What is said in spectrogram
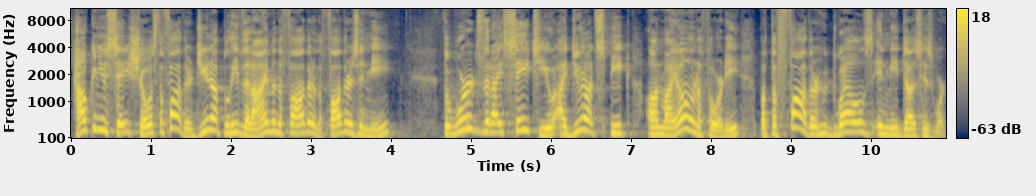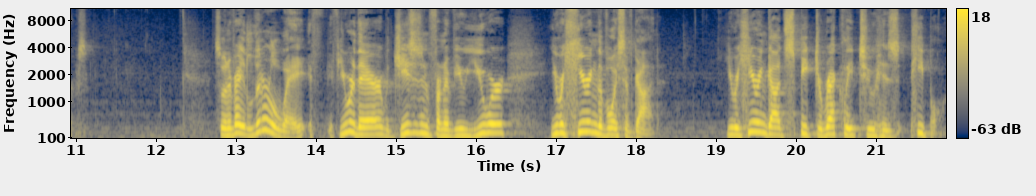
How can you say, Show us the Father? Do you not believe that I am in the Father and the Father is in me? The words that I say to you, I do not speak on my own authority, but the Father who dwells in me does his works. So, in a very literal way, if, if you were there with Jesus in front of you, you were, you were hearing the voice of God. You were hearing God speak directly to his people.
